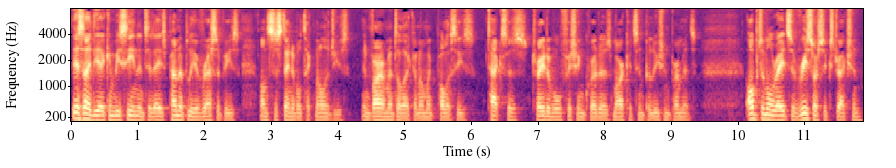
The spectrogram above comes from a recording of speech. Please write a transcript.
This idea can be seen in today's panoply of recipes on sustainable technologies, environmental economic policies, taxes, tradable fishing quotas, markets and pollution permits, optimal rates of resource extraction,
